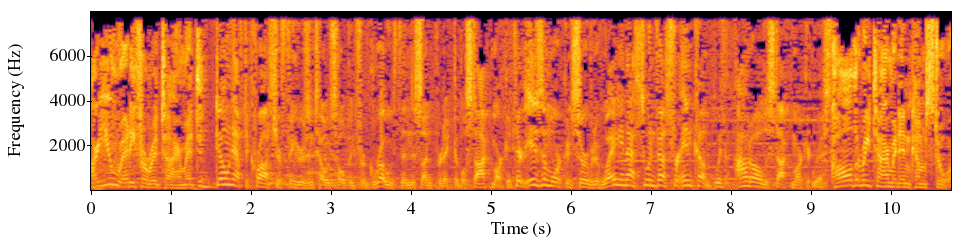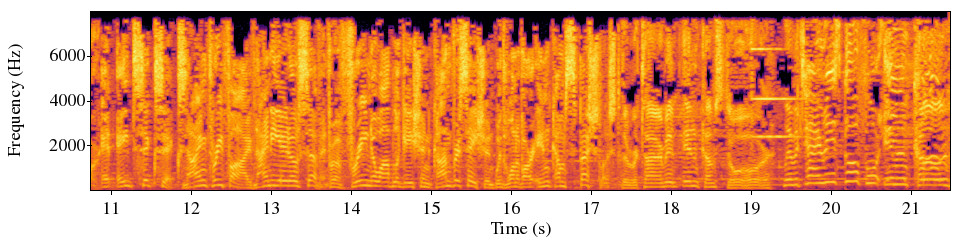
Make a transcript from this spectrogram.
Are you ready for retirement? You don't have to cross your fingers and toes hoping for growth in this unpredictable stock market. There is a more conservative way, and that's to invest for income without all the stock market risk. Call the Retirement Income Store at 866-935-9807 for a free no obligation conversation with one of our income specialists. The Retirement Income Store. Where retirees go for income.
